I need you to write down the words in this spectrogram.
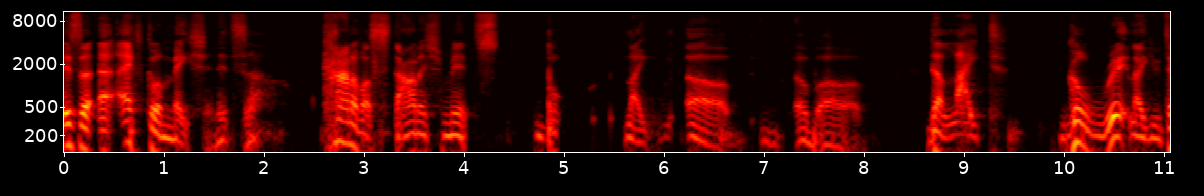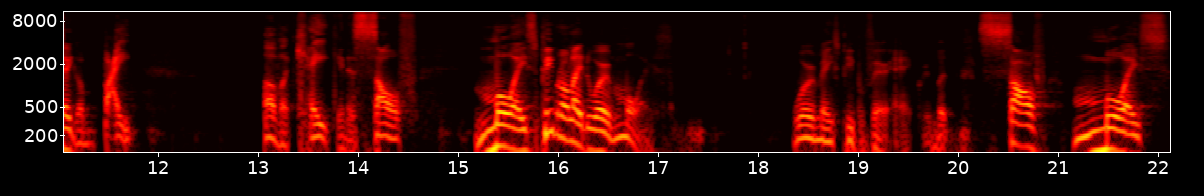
it's a, a exclamation. It's a kind of astonishment, like uh, uh, delight. Go rid like you take a bite of a cake and it's soft, moist. People don't like the word moist. Word makes people very angry, but soft, moist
